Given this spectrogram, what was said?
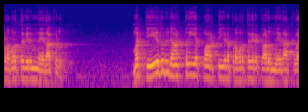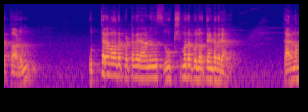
പ്രവർത്തകരും നേതാക്കളും മറ്റേതൊരു രാഷ്ട്രീയ പാർട്ടിയുടെ പ്രവർത്തകരെക്കാളും നേതാക്കളെക്കാളും ഉത്തരവാദപ്പെട്ടവരാണ് സൂക്ഷ്മത പുലർത്തേണ്ടവരാണ്. കാരണം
